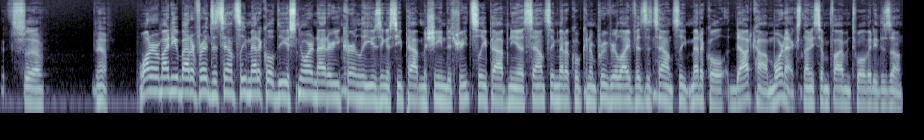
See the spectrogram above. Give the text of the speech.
It's, uh, yeah. Want to remind you about our friends at Sound Sleep Medical. Do you snore at night? Are you currently using a CPAP machine to treat sleep apnea? Sound Sleep Medical can improve your life. Visit soundsleepmedical.com. More next, 97.5 and 1280 The Zone.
